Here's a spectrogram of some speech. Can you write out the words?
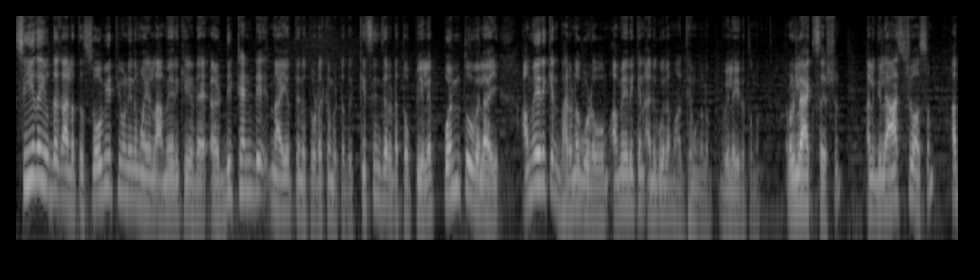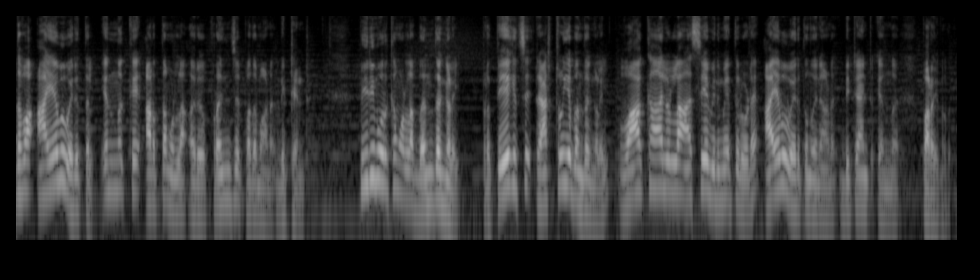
ശീതയുദ്ധകാലത്ത് സോവിയറ്റ് യൂണിയനുമായുള്ള അമേരിക്കയുടെ ഡിറ്റൻഡ് നയത്തിന് തുടക്കമിട്ടത് കിസിഞ്ചറുടെ തൊപ്പിയിലെ പൊൻതൂവലായി അമേരിക്കൻ ഭരണകൂടവും അമേരിക്കൻ അനുകൂല മാധ്യമങ്ങളും വിലയിരുത്തുന്നു. റിലാക്സേഷൻ അല്ലെങ്കിൽ ആശ്വാസം അഥവാ അയവ് വരുത്തൽ എന്നൊക്കെ അർത്ഥമുള്ള ഒരു ഫ്രഞ്ച് പദമാണ് ഡിറ്റൻഡ് പിരിമുറുക്കമുള്ള ബന്ധങ്ങളിൽ പ്രത്യേകിച്ച് രാഷ്ട്രീയ ബന്ധങ്ങളിൽ വാക്കാലുള്ള ആശയവിനിമയത്തിലൂടെ അയവ് വരുത്തുന്നതിനാണ് ഡിറ്റാന്റ് എന്ന് പറയുന്നത്.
